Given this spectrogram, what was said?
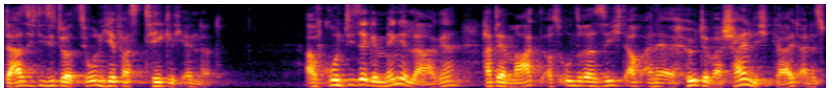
da sich die Situation hier fast täglich ändert. Aufgrund dieser Gemengelage hat der Markt aus unserer Sicht auch eine erhöhte Wahrscheinlichkeit eines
